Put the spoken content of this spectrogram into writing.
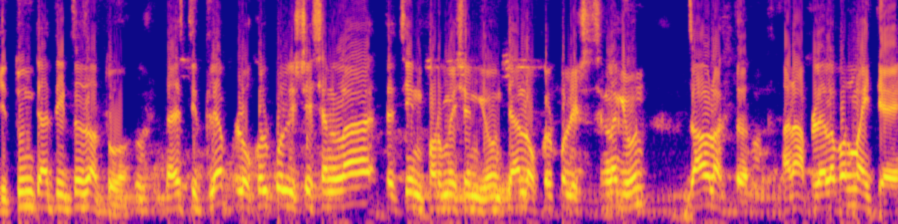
इथून त्या तिथं जातो त्यावेळेस तिथल्या लोकल पोलीस स्टेशनला त्याची इन्फॉर्मेशन घेऊन त्या लोकल पोलीस स्टेशनला घेऊन जावं लागतं. आणि आपल्याला पण माहिती आहे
